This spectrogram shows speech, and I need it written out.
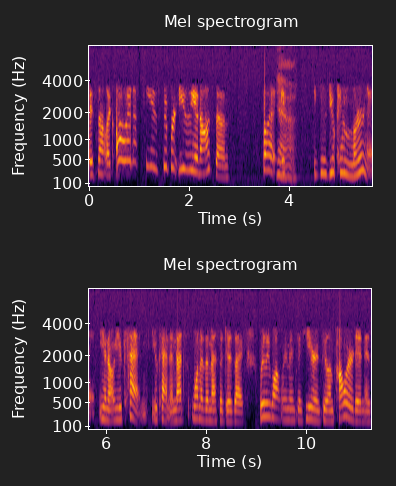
it's not like oh NFP is super easy and awesome, but yeah. you, you can learn it. You know, you can, you can, and that's one of the messages I really want women to hear and feel empowered in is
